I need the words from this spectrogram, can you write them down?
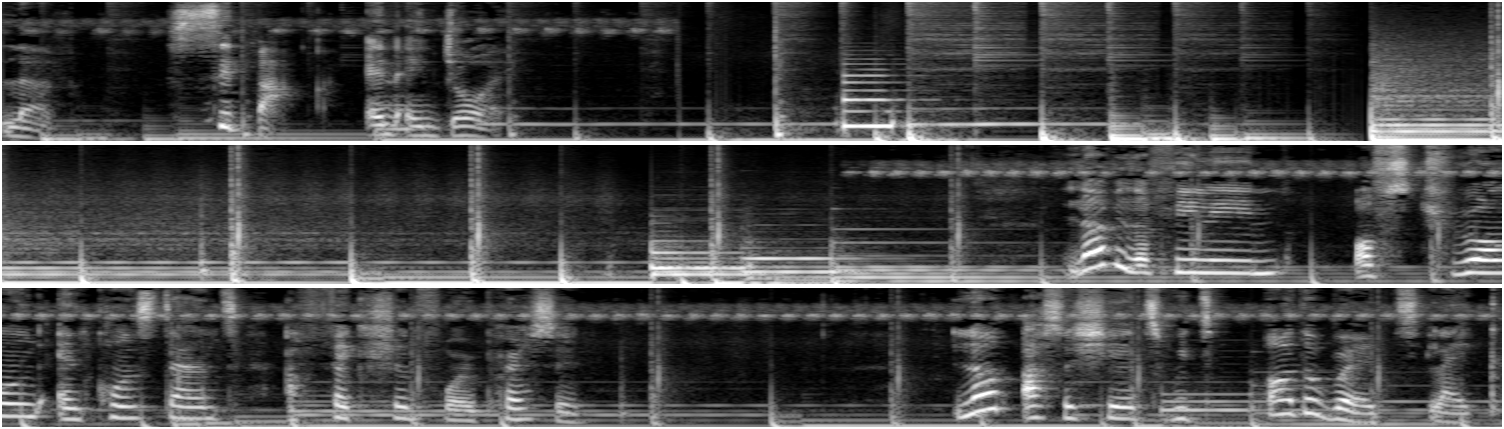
love? Sit back and enjoy. Is a feeling of strong and constant affection for a person. Love associates with other words like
